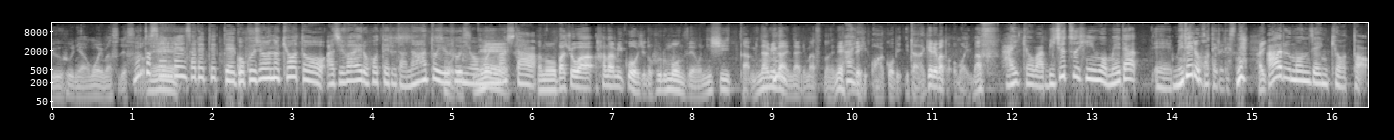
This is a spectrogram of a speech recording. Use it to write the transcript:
いうふうには思いますですよね。本当洗練されてて、極上の京都を味わえるホテルだなというふうに思いました。ね、あの、場所は花見工事の古門前を西行った南側になりますのでね、うんはい、ぜひお運びいただければと思います。はい、今日は美術品をめだ、えー、めでるホテルですね。はい、アール門前京都。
